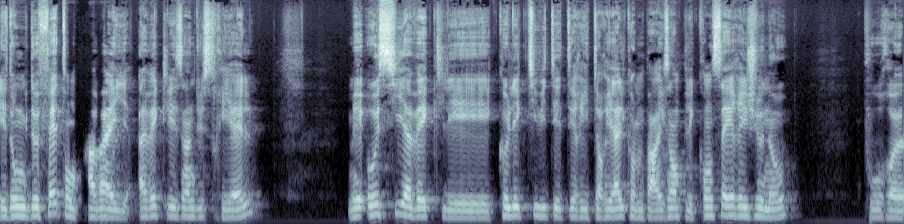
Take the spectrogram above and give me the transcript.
Et donc, de fait, on travaille avec les industriels, mais aussi avec les collectivités territoriales, comme par exemple les conseils régionaux, pour euh,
